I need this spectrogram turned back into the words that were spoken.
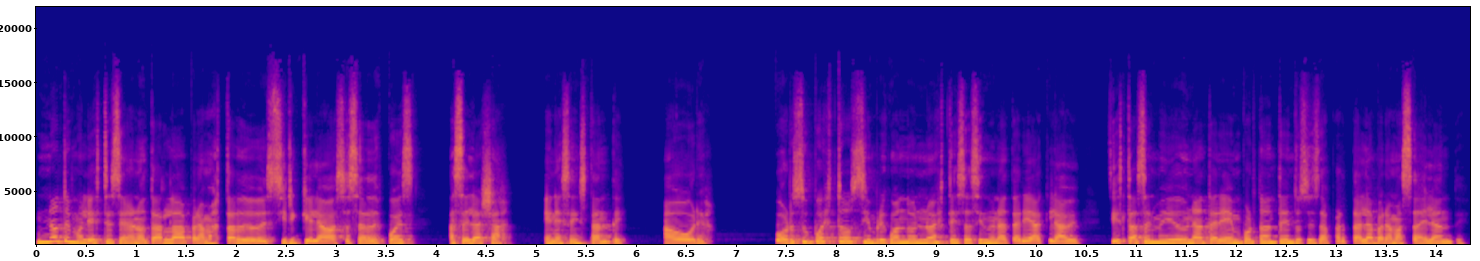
No te molestes en anotarla para más tarde o decir que la vas a hacer después, hacela ya, en ese instante, ahora. Por supuesto, siempre y cuando no estés haciendo una tarea clave. Si estás en medio de una tarea importante, entonces apartala para más adelante.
